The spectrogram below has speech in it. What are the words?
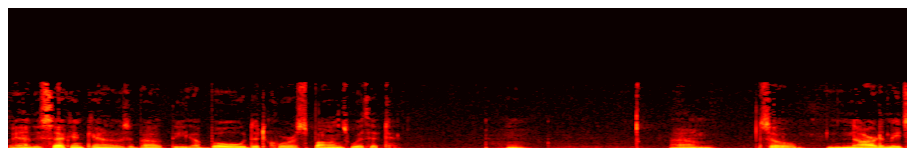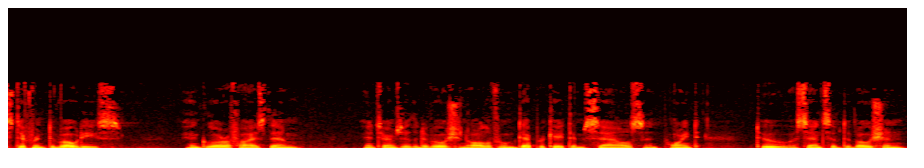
And the second canto is about the abode that corresponds with it. Hmm. Um, so Narada meets different devotees and glorifies them in terms of the devotion, all of whom deprecate themselves and point to a sense of devotion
